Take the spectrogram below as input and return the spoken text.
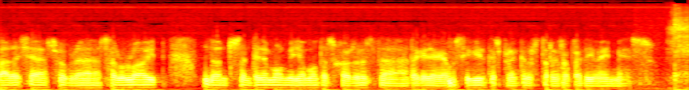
va deixar sobre celuloid doncs s'entenen molt millor moltes coses d'aquella Guerra Civil que esperem que no es torni repetir mai més.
